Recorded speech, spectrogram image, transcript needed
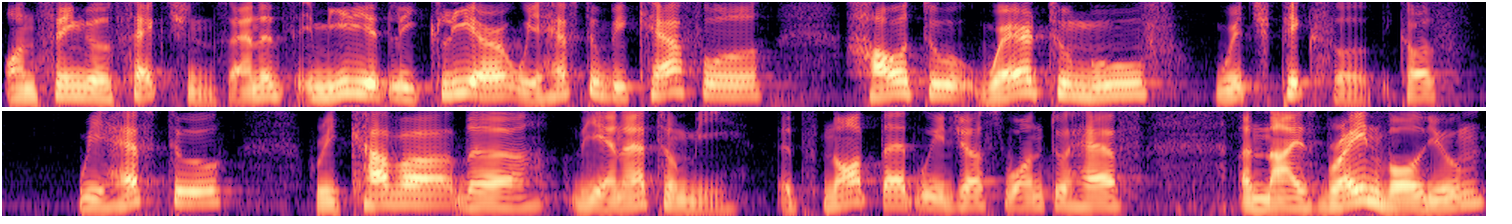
on single sections. And it's immediately clear we have to be careful how to, where to move which pixel, because we have to recover the, the anatomy. It's not that we just want to have a nice brain volume.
